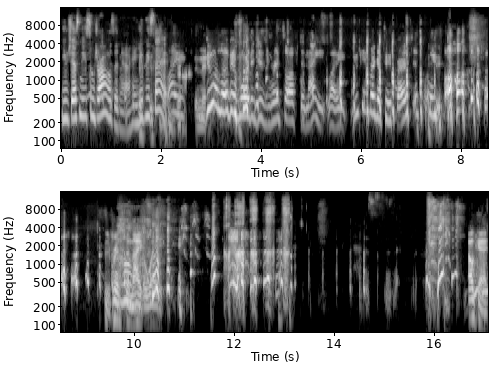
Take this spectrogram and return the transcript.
you just need some drawers in there and you be set. like, do a little bit more than just rinse off the night. Like, you can bring a toothbrush. It's really small. Rinse the night away. okay,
